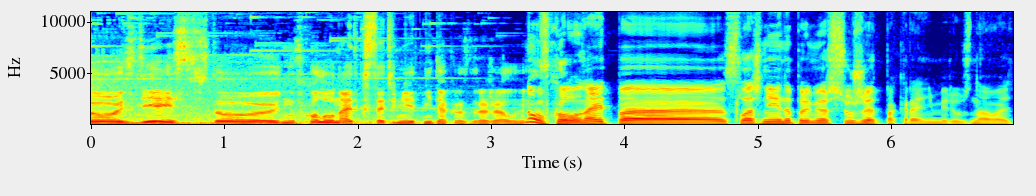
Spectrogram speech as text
что здесь, что... Ну, в Hollow Knight, кстати, мне это не так раздражало. Ну, в Hollow Knight по... сложнее, например, сюжет, по крайней мере, узнавать.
